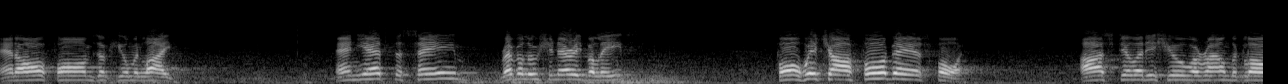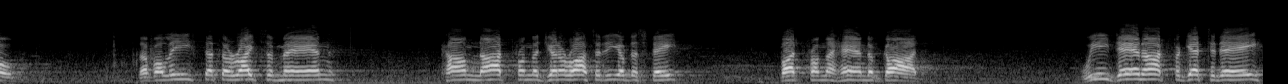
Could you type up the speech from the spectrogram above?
and all forms of human life. And yet, the same revolutionary beliefs for which our forebears fought are still at issue around the globe. The belief that the rights of man come not from the generosity of the state, but from the hand of God. We dare not forget today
